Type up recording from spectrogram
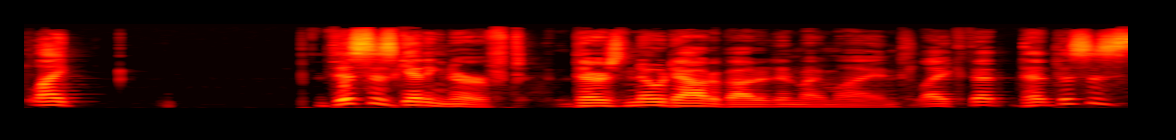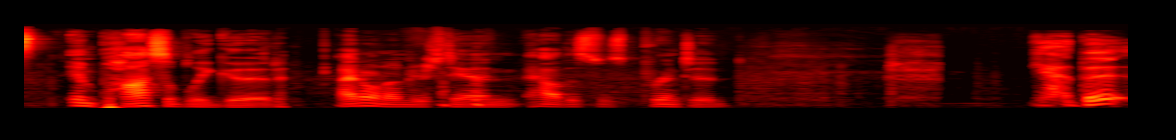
Like, this is getting nerfed. There's no doubt about it in my mind. Like that. That this is impossibly good. I don't understand how this was printed. Yeah, th-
